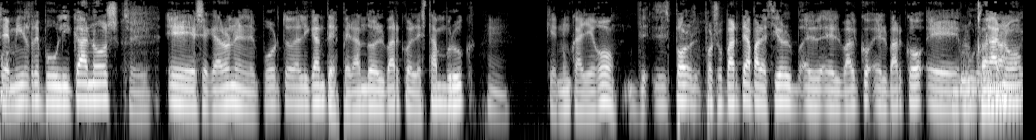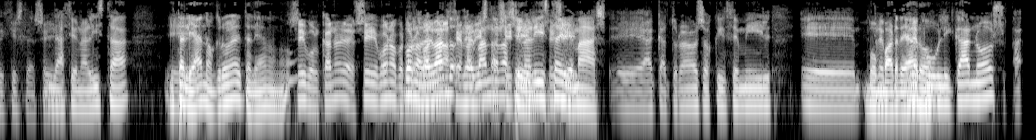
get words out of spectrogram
15.000 republicanos, eh, se quedaron en el puerto de Alicante esperando el barco, el Stanbrook, Hmm. Que nunca llegó. De- por, por su parte apareció el, el- el barco, el barco eh, Vulcano. vulcano, Dijiste, sí. nacionalista. Eh, Italiano, creo que era italiano, ¿no? Sí, Vulcano era- sí, bueno, pero bueno, del bando, del nacionalista, bando sí, sí, nacionalista sí, y sí. demás. Eh, capturaron a esos 15.000 eh, Bombardearon. republicanos. Ah,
